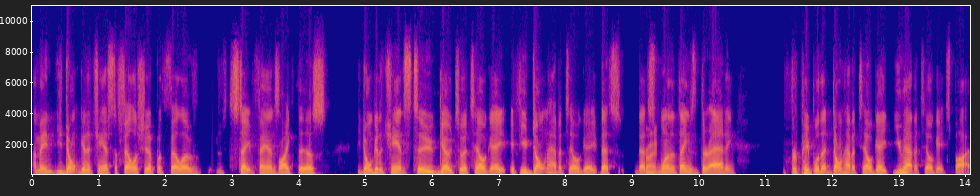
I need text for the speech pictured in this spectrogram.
I mean, you don't get a chance to fellowship with fellow state fans like this. You don't get a chance to go to a tailgate if you don't have a tailgate. That's that's Right. one of the things that they're adding for people that don't have a tailgate. You have a tailgate spot.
